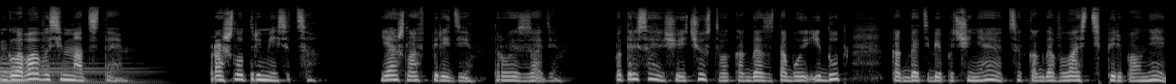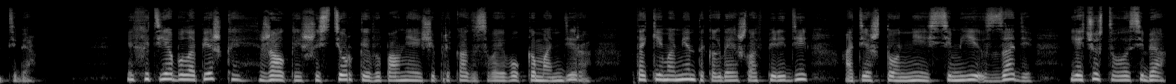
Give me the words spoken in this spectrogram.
Глава 18. Прошло три месяца. Я шла впереди, трое сзади. Потрясающее чувство, когда за тобой идут, когда тебе подчиняются, когда власть переполняет тебя. И хоть я была пешкой, жалкой шестеркой, выполняющей приказы своего командира, в такие моменты, когда я шла впереди, а те, что не из семьи, сзади, я чувствовала себя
